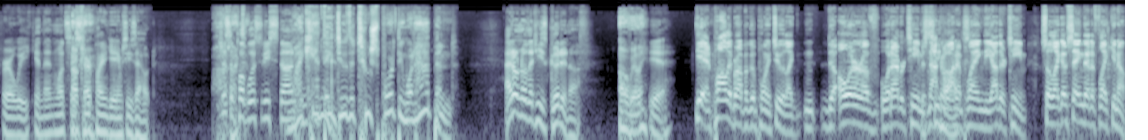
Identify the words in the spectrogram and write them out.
for a week, and then once they Okay. start playing games, he's out. It's just a like to- publicity stunt. Why can't they do the two sport thing? What happened? I don't know that he's good enough. Oh, really? Yeah. Yeah, and Paulie brought up a good point too. Like n- the owner of whatever team is not going to want him Seahawks. playing the other team. So like I'm saying that if like you know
